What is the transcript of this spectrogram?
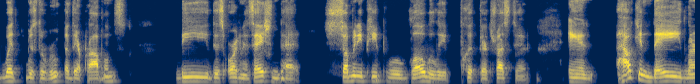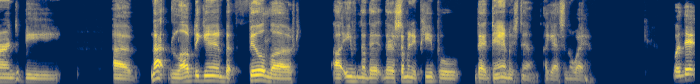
what was the root of their problems, be this organization that so many people globally put their trust in, and how can they learn to be uh, not loved again, but feel loved, uh, even though there, there's so many people that damage them, I guess, in a way. Well, there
